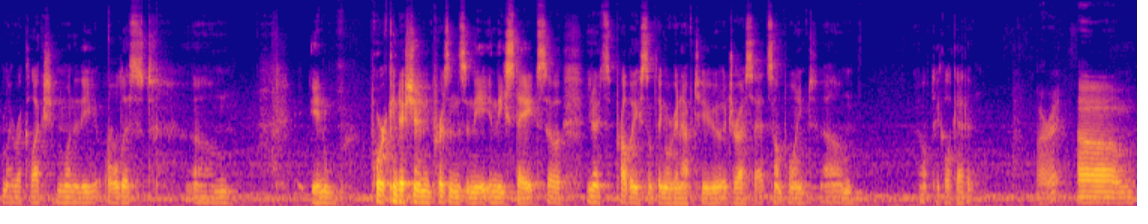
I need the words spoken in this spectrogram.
from my recollection, one of the oldest um, in poor condition prisons in the in the state. So you know it's probably something we're going to have to address at some point. Um, I'll take a look at it. All right. Um,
